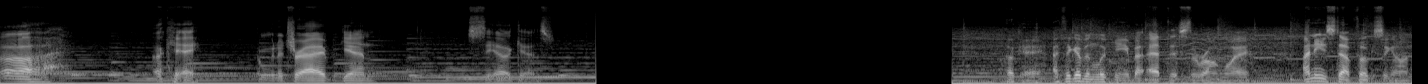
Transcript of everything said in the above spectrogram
Uh... Okay. I'm gonna try again. See how it goes. Okay, I think I've been looking about at this the wrong way. I need to stop focusing on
